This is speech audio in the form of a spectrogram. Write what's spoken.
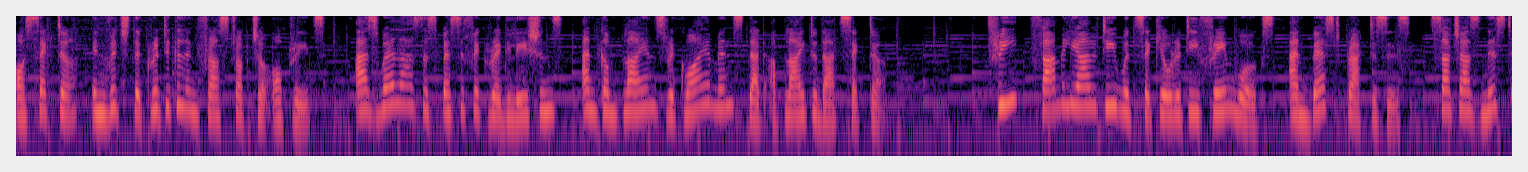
or sector in which the critical infrastructure operates, as well as the specific regulations and compliance requirements that apply to that sector. 3. Familiarity with security frameworks and best practices, such as NIST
